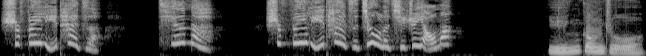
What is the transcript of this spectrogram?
是飞离太子！天哪，是飞离太子救了齐之遥吗？云公主。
